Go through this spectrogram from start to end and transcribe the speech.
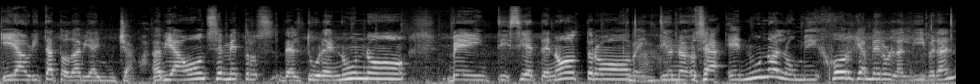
Y ahorita todavía hay mucha agua. Había 11 metros de altura en uno, 27 en otro, 21. O sea, en uno a lo mejor ya mero la libran.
